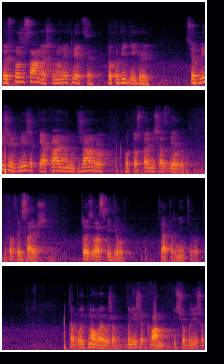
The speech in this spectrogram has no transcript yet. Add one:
То есть то же самое, что на моих лекциях, только в виде игры. Все ближе и ближе к театральному жанру, вот то, что они сейчас делают. Это потрясающе. Кто из вас видел театр Нити? Вот. Это будет новое уже, ближе к вам, еще ближе.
